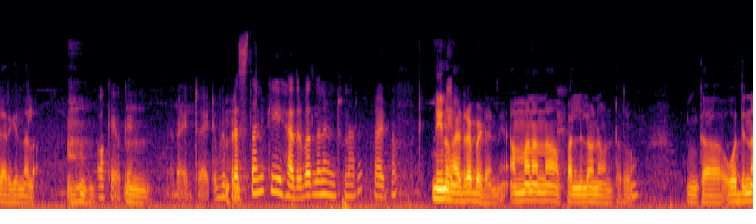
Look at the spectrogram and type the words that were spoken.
జరిగింది అలా ఓకే. ఓకే రైట్ రైట్ ఇప్పుడు ప్రస్తుతానికి హైదరాబాద్లోనే ఉంటున్నారు రైట్ నేను హైదరాబాద్ అండి. అమ్మ నాన్న పల్లెలోనే ఉంటారు. ఇంకా వదిన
